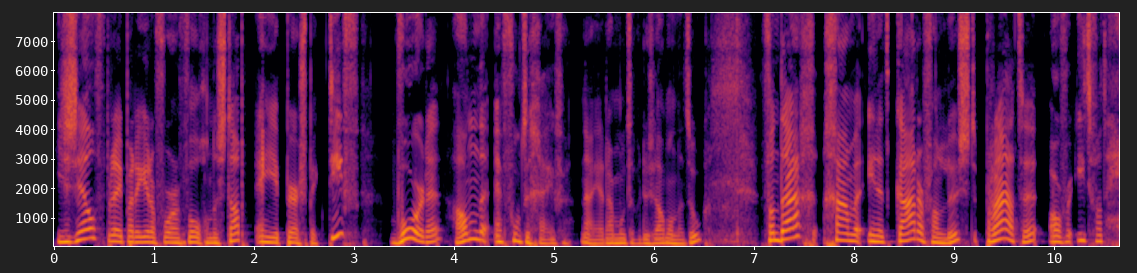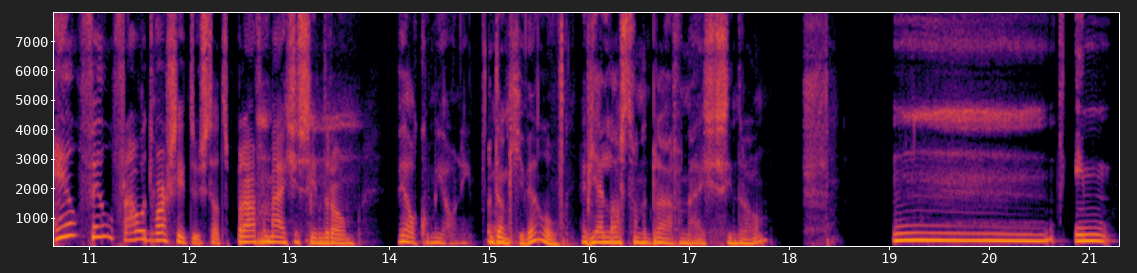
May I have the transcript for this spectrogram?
jezelf prepareren voor een volgende stap en je perspectief woorden, handen en voeten geven. Nou ja, daar moeten we dus allemaal naartoe. Vandaag gaan we in het kader van lust praten over iets wat heel veel vrouwen dwars zit. Dus dat brave meisjessyndroom. Welkom Joni. Dankjewel. Heb jij last van het brave meisjessyndroom? Mm, in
